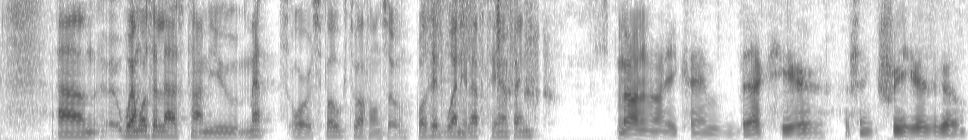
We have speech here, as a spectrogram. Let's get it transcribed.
um, when was the last time you met or spoke to Afonso? Was it when he left Heerenveen? No, no, no. He came back here. I think three years ago,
